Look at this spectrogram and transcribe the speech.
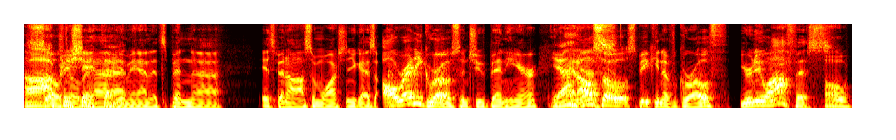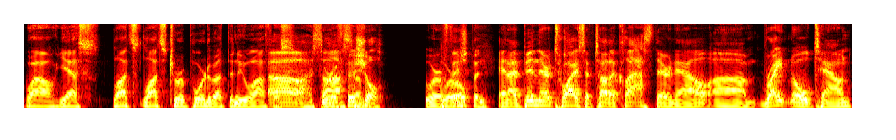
Ah, so thrilled appreciate to have that. you, man. It's been uh, it's been awesome watching you guys already grow since you've been here. Yeah. and Yes. also speaking of growth, your new office. Oh wow, yes, lots lots to report about the new office. Oh, it's We're awesome. official. We're, We're open. and I've been there twice. I've taught a class there now, um, right in Old Town,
